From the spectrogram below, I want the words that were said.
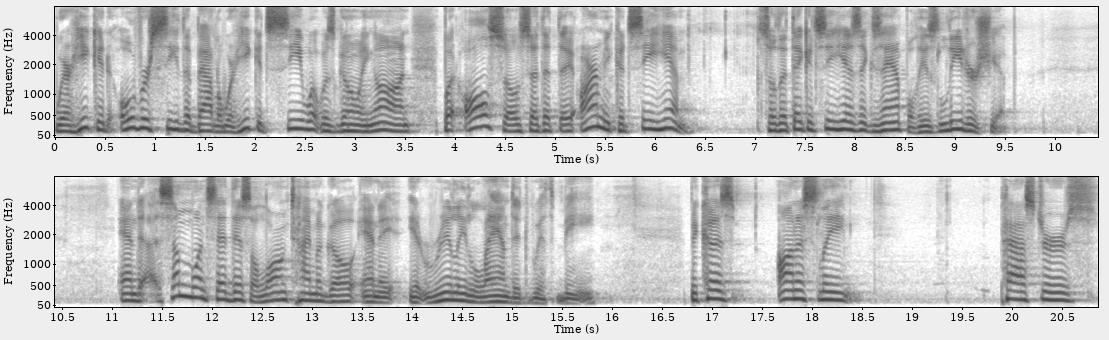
where he could oversee the battle, where he could see what was going on, but also so that the army could see him, so that they could see his example, his leadership. And uh, someone said this a long time ago, and it, it really landed with me. Because honestly, pastors,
